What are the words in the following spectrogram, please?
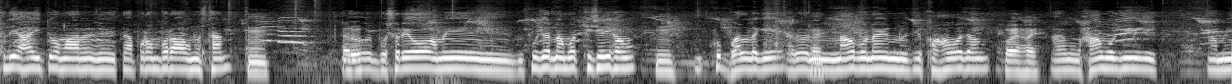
চলি অহা এইটো আমাৰ এটা পৰম্পৰা অনুষ্ঠান। আৰু বছৰেও আমি পূজাৰ নামত খিচিৰি খাওঁ। খুব ভালো লাগে। আৰু নাও বনাই নদীত ভহাব যাওঁ। হয় হয়। হাঁহ মুৰ্গী আমি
